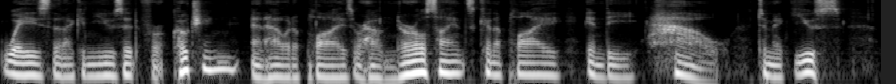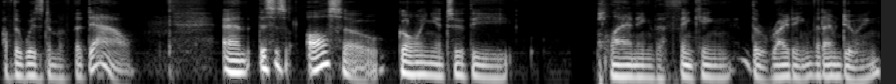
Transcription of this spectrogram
ways that I can use it for coaching and how it applies, or how neuroscience can apply in the how to make use of the wisdom of the Tao. And this is also going into the planning, the thinking, the writing that I'm doing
